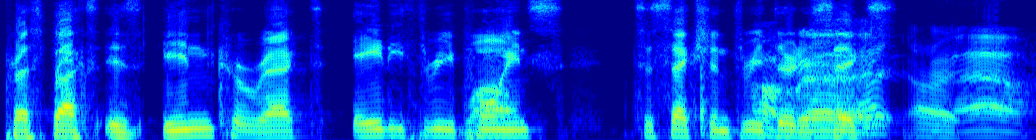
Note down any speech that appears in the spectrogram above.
Press box is incorrect. Eighty-three wow. points to section three thirty-six. All right. Wow.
